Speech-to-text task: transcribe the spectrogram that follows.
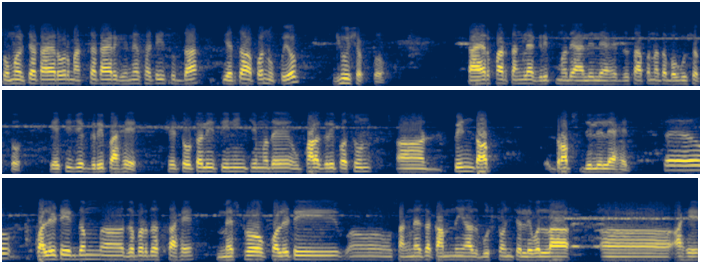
समोरच्या टायरवर मागचा टायर घेण्यासाठी सुद्धा याचा आपण उपयोग घेऊ शकतो. टायर फार चांगल्या ग्रीपमध्ये आलेले आहेत. जसं आपण आता बघू शकतो याची जी ग्रीप आहे हे टोटली तीन इंची मध्ये उफाळ ग्रीप असून पिन डॉप ड्रॉप्स दिलेले आहेत. तर क्वालिटी एकदम जबरदस्त आहे. मेस्ट्रो क्वालिटी सांगण्याचं काम नाही. आज बुस्टॉनच्या लेवलला आहे.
